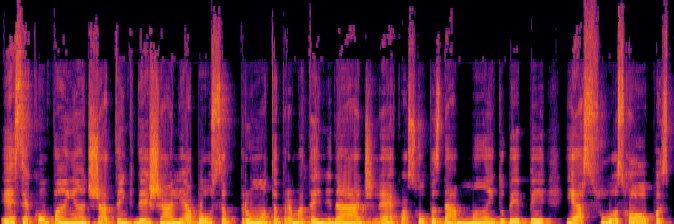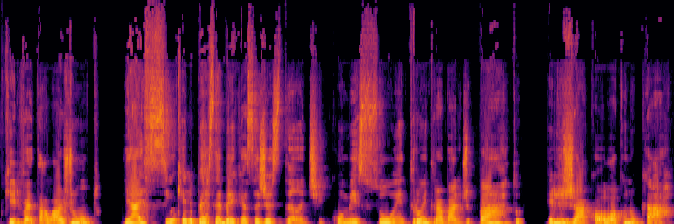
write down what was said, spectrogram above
Esse acompanhante já tem que deixar ali a bolsa pronta para a maternidade, né? Com as roupas da mãe, do bebê e as suas roupas, porque ele vai estar tá lá junto. E assim que ele perceber que essa gestante começou, entrou em trabalho de parto, ele já coloca no carro.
